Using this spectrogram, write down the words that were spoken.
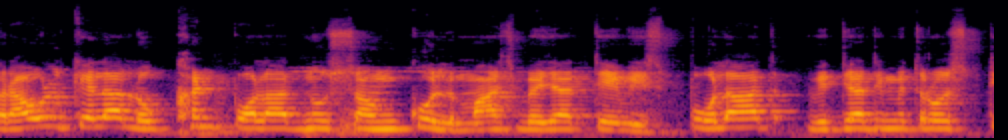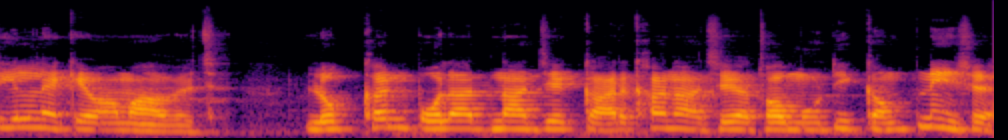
રાઉલકેલા લોખંડ પોલાદનું સંકુલ, માર્ચ બે હજાર ત્રેવીસ. પોલાદ, વિદ્યાર્થી મિત્રો, સ્ટીલને કહેવામાં આવે છે. લોખંડ પોલાદના જે કારખાના છે અથવા મોટી કંપની છે,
